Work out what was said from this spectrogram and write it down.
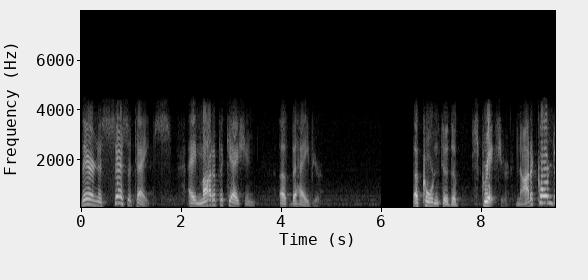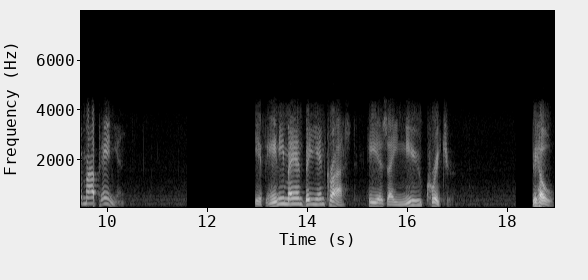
there necessitates a modification of behavior according to the Scripture, not according to my opinion. If any man be in Christ, he is a new creature. Behold,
